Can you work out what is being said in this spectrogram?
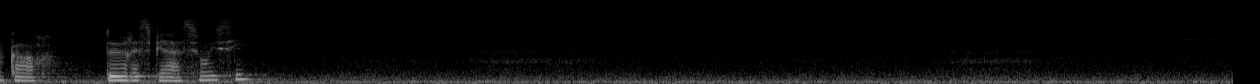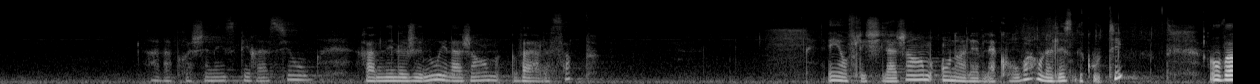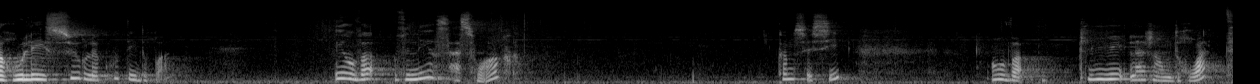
Encore deux respirations ici. Prochaine inspiration, ramenez le genou et la jambe vers le centre. Et on fléchit la jambe, on enlève la courroie, on la laisse de côté. On va rouler sur le côté droit. Et on va venir s'asseoir comme ceci. On va plier la jambe droite.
